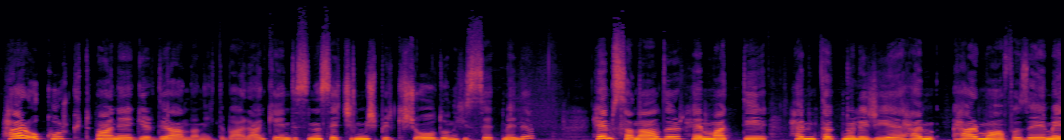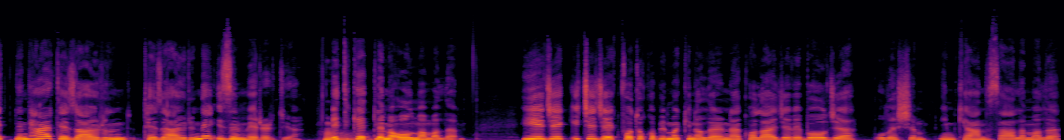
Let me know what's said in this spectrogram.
Her okur kütüphaneye girdiği andan itibaren kendisinin seçilmiş bir kişi olduğunu hissetmeli. Hem sanaldır hem maddi hem teknolojiye hem her muhafazaya metnin her tezahürün, tezahürüne izin verir diyor. Hmm. Etiketleme olmamalı. Yiyecek, içecek, fotokopi makinalarına kolayca ve bolca ulaşım imkanı sağlamalı.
